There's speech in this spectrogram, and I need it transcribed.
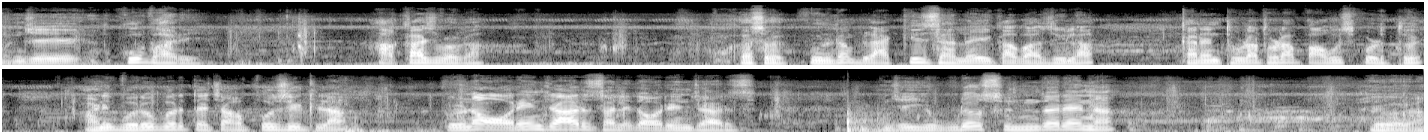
म्हणजे खूप भारी. आकाश बघा. कसं पूर्ण ब्लॅकिश झालं एका बाजूला कारण थोडा थोडा पाऊस पडतोय आणि बरोबर त्याच्या अपोजिटला पूर्ण ऑरेंज आर्स झालेत ऑरेंज आर्स म्हणजे एवढं सुंदर आहे ना. हे बघा.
